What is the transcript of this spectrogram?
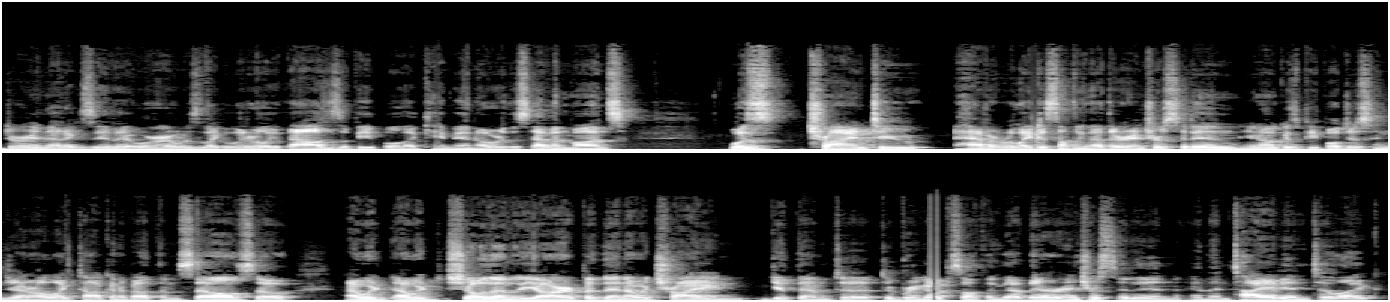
during that exhibit where it was like literally thousands of people that came in over the seven months was trying to have it relate to something that they're interested in, you know, because people just in general like talking about themselves. So I would I would show them the art, but then I would try and get them to to bring up something that they're interested in, and then tie it into like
